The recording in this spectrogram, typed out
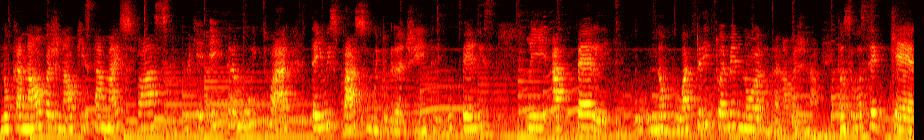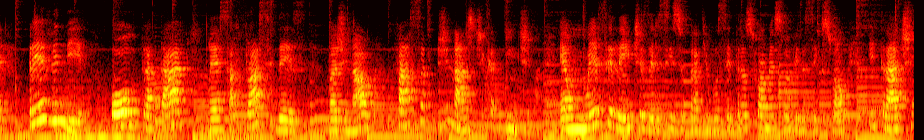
no canal vaginal que está mais flácido, porque entra muito ar, tem um espaço muito grande entre o pênis e a pele. O, não, o atrito é menor no canal vaginal. Então, se você quer prevenir ou tratar essa flacidez vaginal, faça ginástica íntima. É um excelente exercício para que você transforme a sua vida sexual e trate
